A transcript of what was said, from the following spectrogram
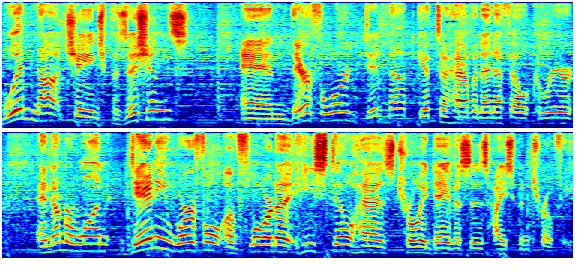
would not change positions and therefore did not get to have an NFL career. And number one, Danny Wuerffel of Florida, he still has Troy Davis's Heisman Trophy.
